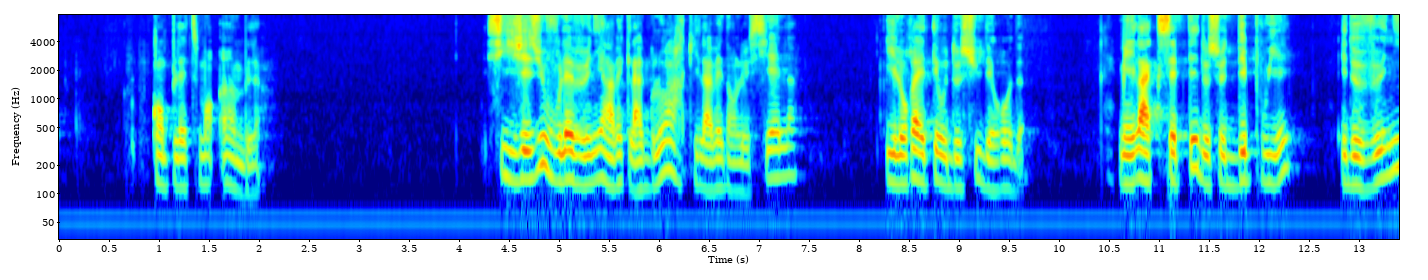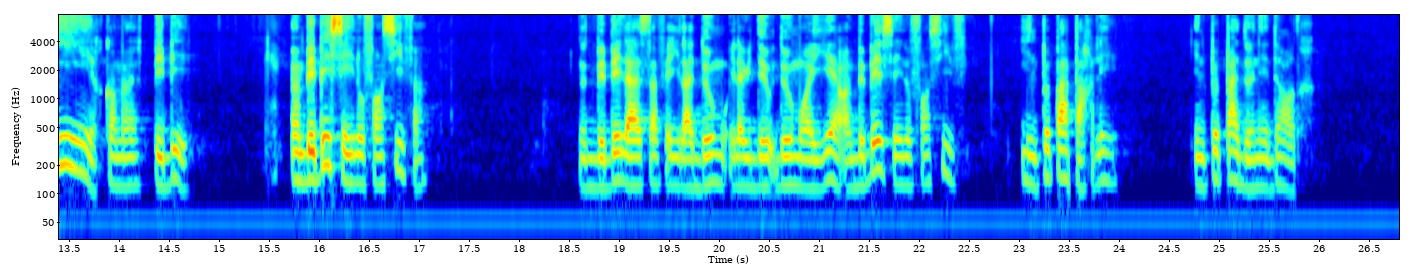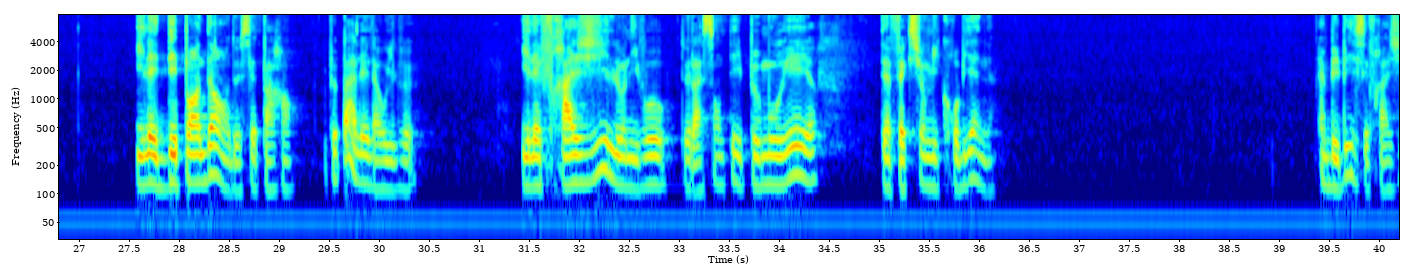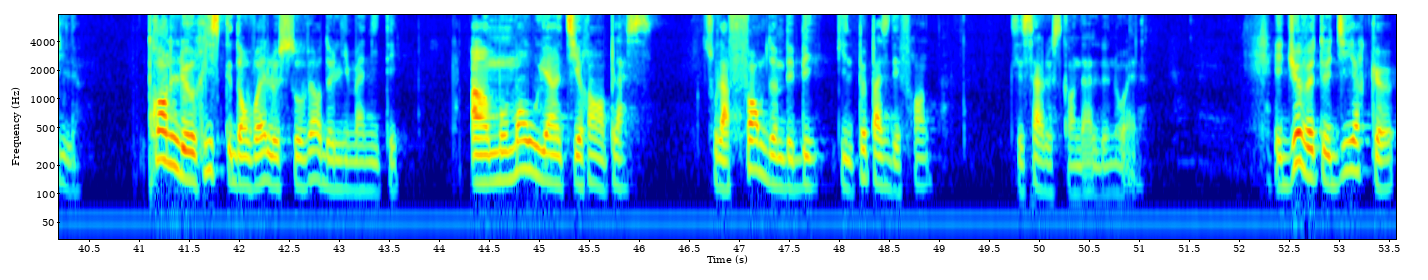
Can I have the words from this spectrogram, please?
complètement humble. Si Jésus voulait venir avec la gloire qu'il avait dans le ciel, il aurait été au-dessus d'Hérode. Mais il a accepté de se dépouiller et de venir comme un bébé. Un bébé, c'est inoffensif. Hein. Notre bébé, là, ça fait, il, a deux, il a eu deux, mois hier. Un bébé, c'est inoffensif. Il ne peut pas parler. Il ne peut pas donner d'ordre. Il est dépendant de ses parents. Il ne peut pas aller là où il veut. Il est fragile au niveau de la santé. Il peut mourir d'infections microbiennes. Un bébé, c'est fragile. Prendre le risque d'envoyer le sauveur de l'humanité à un moment où il y a un tyran en place, sous la forme d'un bébé qui ne peut pas se défendre, c'est ça le scandale de Noël. Et Dieu veut te dire que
